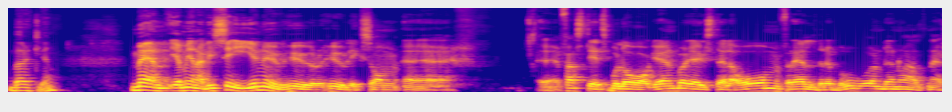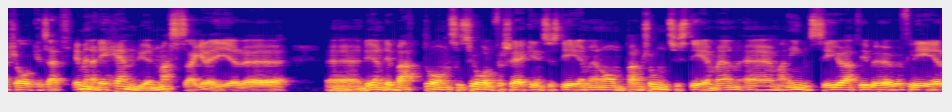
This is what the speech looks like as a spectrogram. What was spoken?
Verkligen. Men jag menar, vi ser ju nu hur, hur liksom eh, eh fastighetsbolagen börjar ju ställa om för äldreboenden och allt såna här saker. Så jag menar, det händer ju en massa grejer. Eh, det är en debatt om socialförsäkringssystemen, om pensionssystemen. Eh, man inser ju att vi behöver fler.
